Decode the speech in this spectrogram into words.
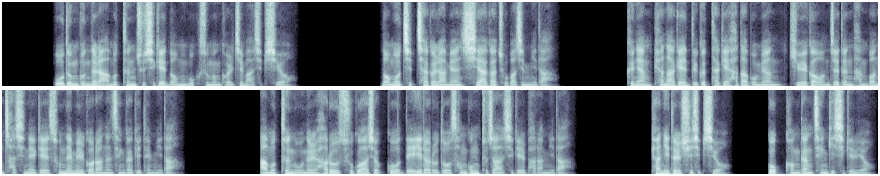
모든 분들 아무튼 주식에 너무 목숨은 걸지 마십시오. 너무 집착을 하면 시야가 좁아집니다. 그냥 편하게 느긋하게 하다 보면 기회가 언제든 한번 자신에게 손 내밀 거라는 생각이 됩니다. 아무튼 오늘 하루 수고하셨고 내일 하루도 성공 투자하시길 바랍니다. 편히들 쉬십시오. 꼭 건강 챙기시길요.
